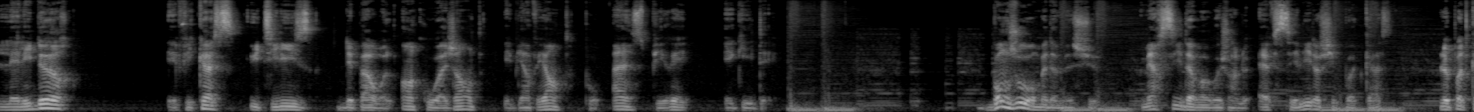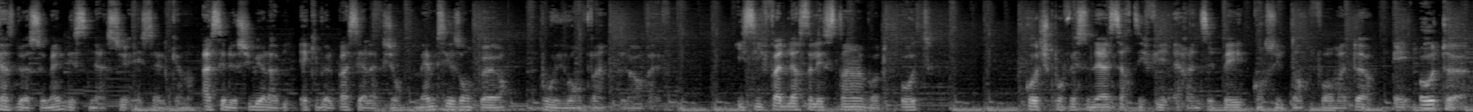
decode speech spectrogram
Les leaders efficaces utilisent des paroles encourageantes et bienveillantes pour inspirer et guider. Bonjour, mesdames, messieurs. Merci d'avoir rejoint le FC Leadership Podcast, le podcast de la semaine destiné à ceux et celles qui en ont assez de subir la vie et qui veulent passer à l'action, même s'ils ont peur, pour vivre enfin leur rêve. Ici Fadler Célestin, votre hôte, coach professionnel certifié RNCP, consultant, formateur et auteur.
